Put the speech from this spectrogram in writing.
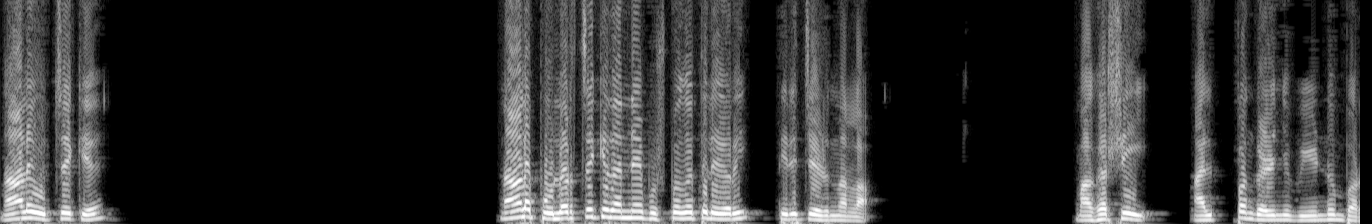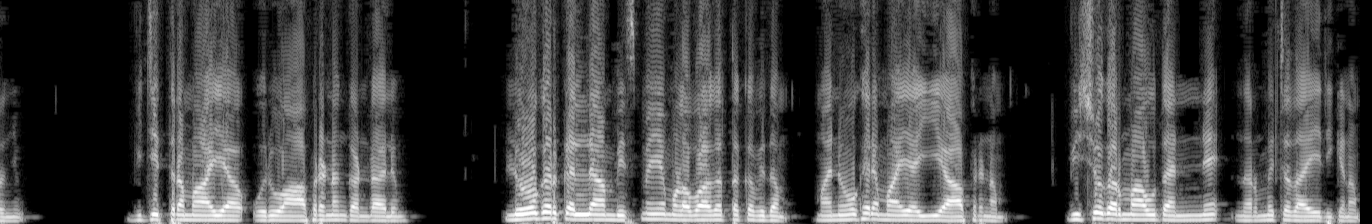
നാളെ ഉച്ചയ്ക്ക് നാളെ പുലർച്ചയ്ക്ക് തന്നെ പുഷ്പകത്തിലേറി തിരിച്ചെഴുന്നള്ളാം. മഹർഷി അല്പം കഴിഞ്ഞു വീണ്ടും പറഞ്ഞു വിചിത്രമായ ഒരു ആഭരണം കണ്ടാലും ലോകർക്കെല്ലാം വിസ്മയമുളവാകത്തക്ക വിധം മനോഹരമായ ഈ ആഭരണം വിശ്വകർമാവ് തന്നെ നിർമ്മിച്ചതായിരിക്കണം.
